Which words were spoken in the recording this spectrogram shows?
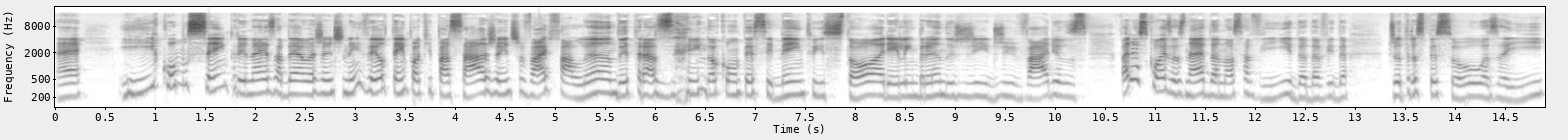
Né? E como sempre, né, Isabel, a gente nem vê o tempo aqui passar, a gente vai falando e trazendo acontecimento e história e lembrando de, de vários, várias coisas, né, da nossa vida, da vida de outras pessoas aí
